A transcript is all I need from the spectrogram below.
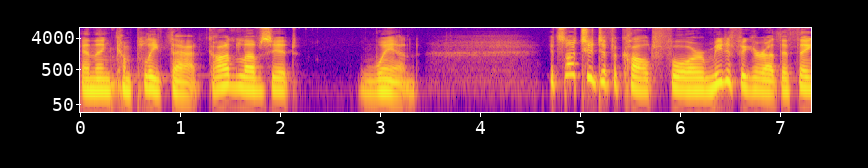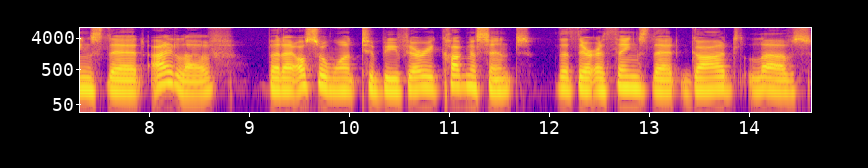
And then complete that. God loves it when. It's not too difficult for me to figure out the things that I love, but I also want to be very cognizant that there are things that God loves.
